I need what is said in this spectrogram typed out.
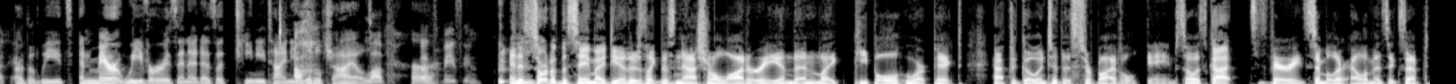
Okay. are the leads. And Merritt Wever is in it as a teeny tiny Oh, little child. Love her. That's amazing. and it's sort of the same idea. There's like this national lottery, and then like people who are picked have to go into this survival game. So it's got very similar elements, except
